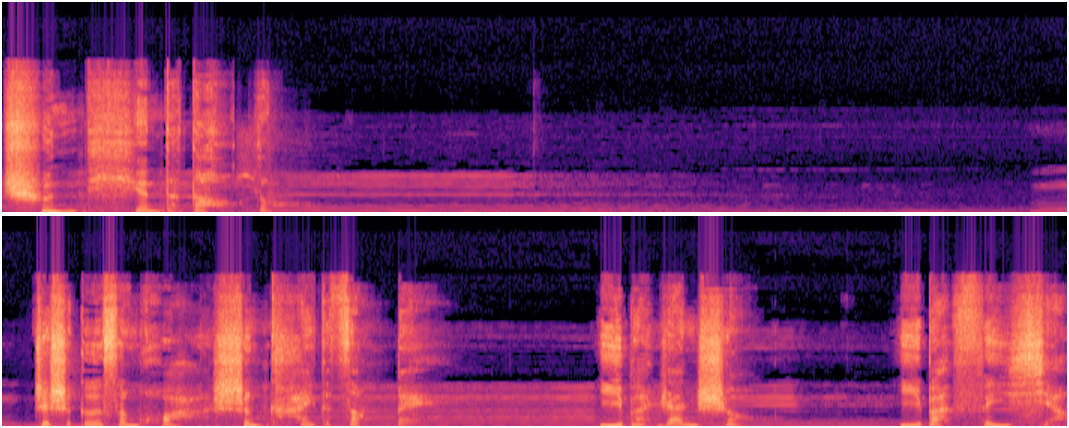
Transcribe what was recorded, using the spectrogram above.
春天的道路。这是格桑花盛开的藏北，一半燃烧，一半飞翔。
